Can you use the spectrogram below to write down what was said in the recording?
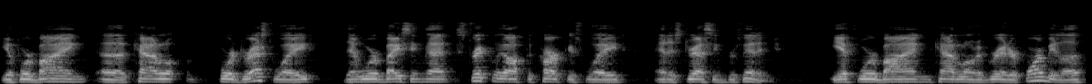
If we're buying uh, cattle for dressed weight, then we're basing that strictly off the carcass weight and its dressing percentage. If we're buying cattle on a grid or formula,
